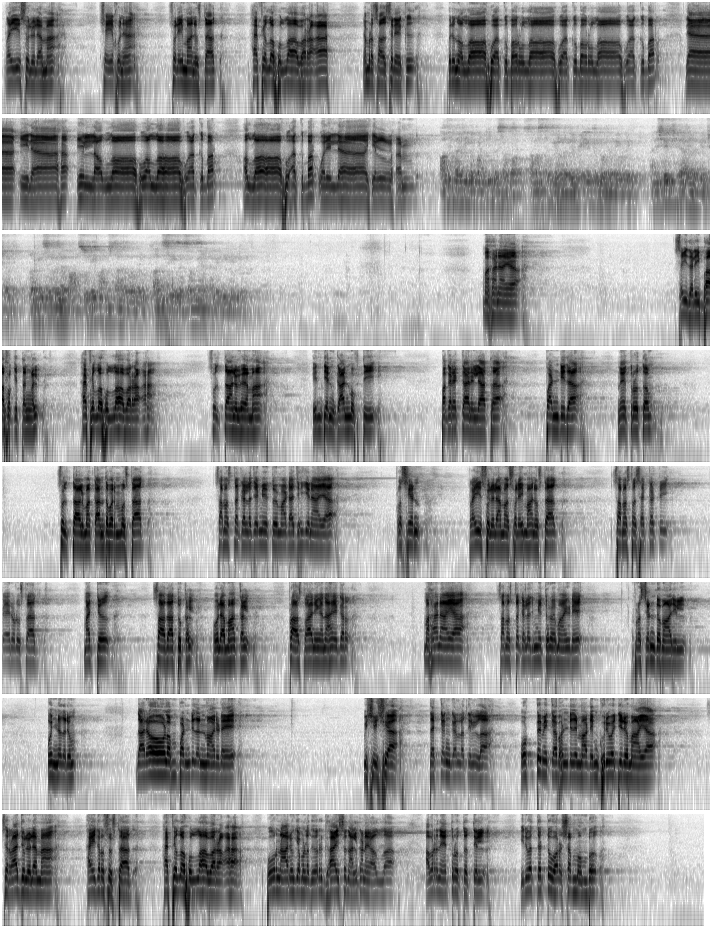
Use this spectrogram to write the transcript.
റയീസുലുലമ ഷെയ്ഖുന സുലൈമാൻ ഉസ്താദ് ഹഫിള്ളഹുല്ലാ വറ നമ്മുടെ സദസ്സിലേക്ക് വരുന്നു. അള്ളാഹു അക്ബർ അള്ളാഹു അക്ബർ അള്ളാഹു അക്ബർ. ലാ ഇലാഹ ഇല്ലല്ലാഹു അല്ലാഹു അക്ബർ. അള്ളാഹു അക്ബർ വലില്ലാഹിൽ ഹംദ് ആധികാരിക പണ്ഡിത സഭ സമസ്ത കേരള ജമീയത്തുലമയുടെ അനുശേഷയായ അധ്യക്ഷർ റബീസുലമ സുലൈമാൻ ഉസ്താദ് അവർ ഹാദിസയുടെ സമ്മേളന വേദിയിലേക്ക് മഹാനായ സയ്യിദ് അലി ബാഫക്കി തങ്ങൾ ഹഫിള്ളഹുല്ലാ വറ സുൽത്താനുലമ ഇന്ത്യൻ ഗ്രാൻഡ് മുഫ്തി പകരക്കാനില്ലാത്ത പണ്ഡിത നേതൃത്വം സുൽത്താൻ മക്കാന്തപുരം മുസ്താദ് സമസ്ത കേരള ജമിയത്തുമായിട്ട് അജയ്യനായ പ്രസിഡന്റ് റയീസുലമ സുലൈമാൻ ഉസ്താദ് സമസ്ത സെക്രട്ടറി പേരോട് ഉസ്താദ് മറ്റ് സാധാത്തുക്കൾ ഉലമാക്കൾ പ്രാസ്ഥാനിക നായകർ മഹാനായ സമസ്ത കലജ്മ്യത്തുലമായുടെ പ്രസിഡന്റുമാരിൽ ഉന്നതരും ധാരാളം പണ്ഡിതന്മാരുടെ വിശിഷ്യ തെക്കൻ കേരളത്തിലുള്ള ഒട്ടുമിക്ക പണ്ഡിതന്മാരുടെയും ഗുരുവര്യരുമായ സിറാജുലുലമ ഹൈദർ സുസ്താദ് ഹഫിള്ള വറ പൂർണ ആരോഗ്യമുള്ള ദീർഘായുസ് നൽകണേ അവരുടെ നേതൃത്വത്തിൽ ഇരുപത്തെട്ട് വർഷം മുമ്പ്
